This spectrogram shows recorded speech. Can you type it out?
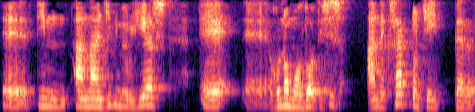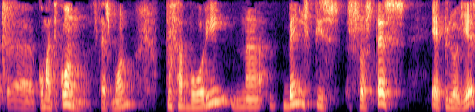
ε, την ανάγκη δημιουργίας ε, ε, γνωμοδότησης ανεξάρτητων και υπερκομματικών θεσμών που θα μπορεί να μπαίνει στις σωστές επιλογές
